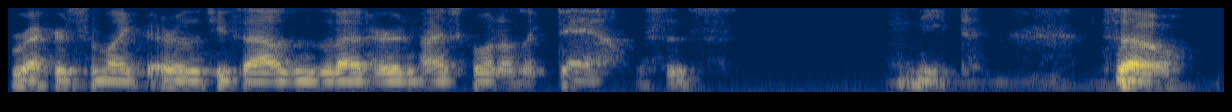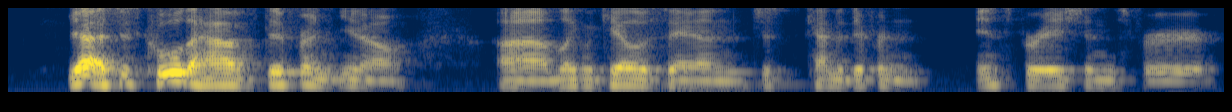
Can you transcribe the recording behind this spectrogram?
records from like the early 2000s that I'd heard in high school, and I was like, damn, this is neat. So yeah, it's just cool to have different, you know, um, like Michaela was saying, just kind of different inspirations for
